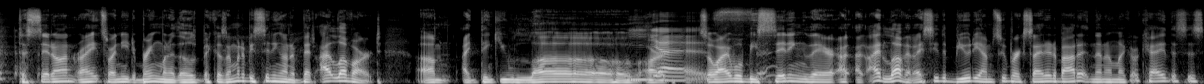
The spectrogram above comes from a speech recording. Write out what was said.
to sit on, right? So I need to bring one of those because I'm going to be sitting on a bench. I love art. Um, I think you love art. So I will be sitting there. I, I I love it. I see the beauty. I'm super excited about it. And then I'm like, okay, this is,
